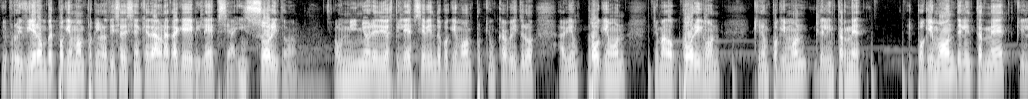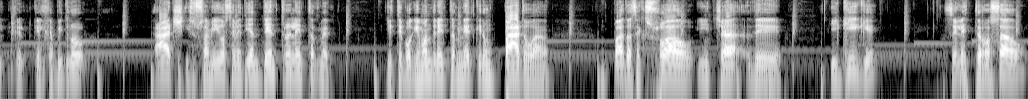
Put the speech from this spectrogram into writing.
Me prohibieron ver Pokémon porque las noticias decían que daba un ataque de epilepsia. Insólito. ¿eh? A un niño le dio epilepsia viendo Pokémon porque un capítulo había un Pokémon llamado Porygon, que era un Pokémon del internet. El Pokémon del internet, que, el capítulo Ash y sus amigos se metían dentro de la internet. Y este Pokémon de la internet, que era un pato, ¿ah? Un pato asexuado, hincha de Iquique, celeste rosado,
